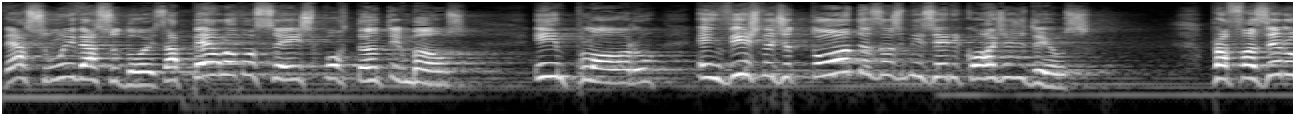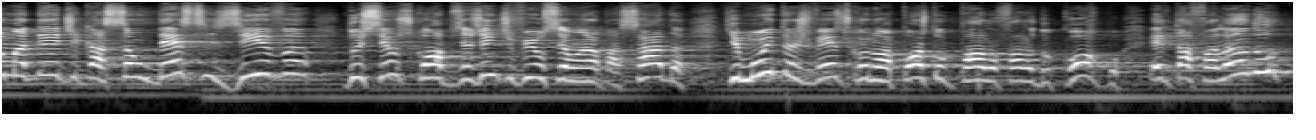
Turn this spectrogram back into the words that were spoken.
verso 1 e verso 2: Apelo a vocês, portanto, irmãos, imploro, em vista de todas as misericórdias de Deus, para fazer uma dedicação decisiva dos seus corpos. E a gente viu semana passada que muitas vezes, quando o apóstolo Paulo fala do corpo, ele está falando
